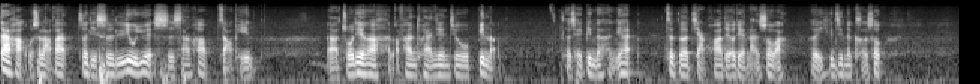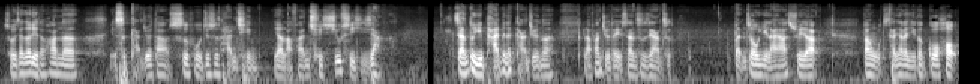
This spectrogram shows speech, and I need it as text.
大家好，我是老范，这里是六月十三号早评。啊，昨天啊，老范突然间就病了，而且病得很厉害，这个讲话的有点难受啊，和一个劲的咳嗽。所以在这里的话呢，也是感觉到似乎就是行情，让老范去休息一下。相对于盘面的感觉呢，老范觉得也算是这样子。本周以来啊，随着端午参加了一个过后，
